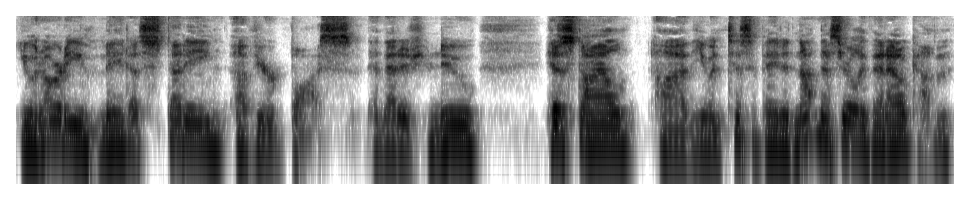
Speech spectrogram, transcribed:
you had already made a study of your boss, and that is you knew his style. Uh, you anticipated not necessarily that outcome,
